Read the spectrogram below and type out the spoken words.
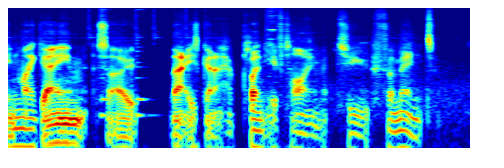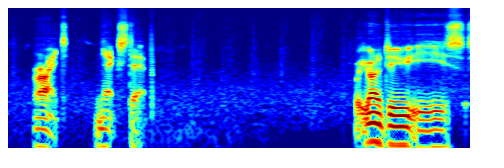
in my game. So that is going to have plenty of time to ferment. Right, next step. What you want to do is,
